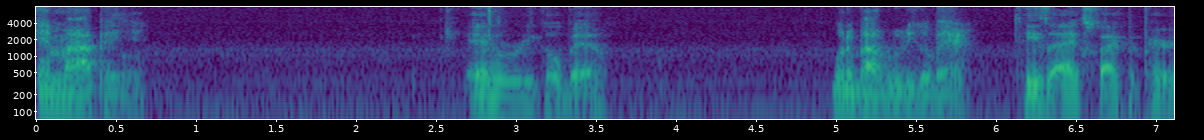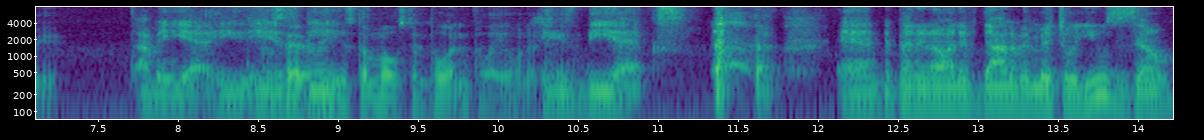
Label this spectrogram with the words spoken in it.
In my opinion. And Rudy Gobert. What about Rudy Gobert? He's an X factor. Period. I mean, yeah, he, he considering the, he's the most important player on the team. He's the X, and depending on if Donovan Mitchell uses him,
